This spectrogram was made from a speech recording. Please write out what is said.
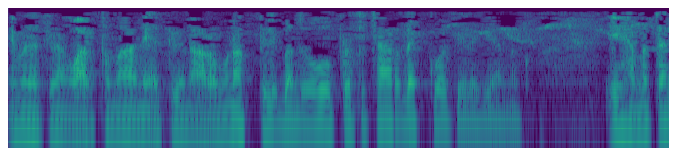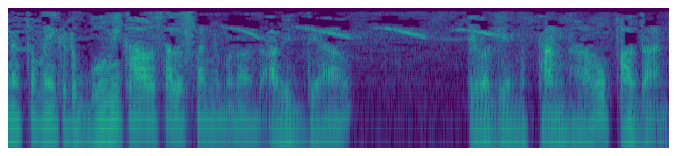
එහෙම නැත්නම් වර්තමානයේ ඇති වෙන අරමුණක් පිළිබඳව ප්‍රතිචාර දක්වුවා කියලා කියන්නකො. ඒ හැම තැනකම ඒකට භූමිකාව සලසන්නේ මොනවද? අවිද්‍යාව, ඒ වගේම තණ්හාව, උපාදානය.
